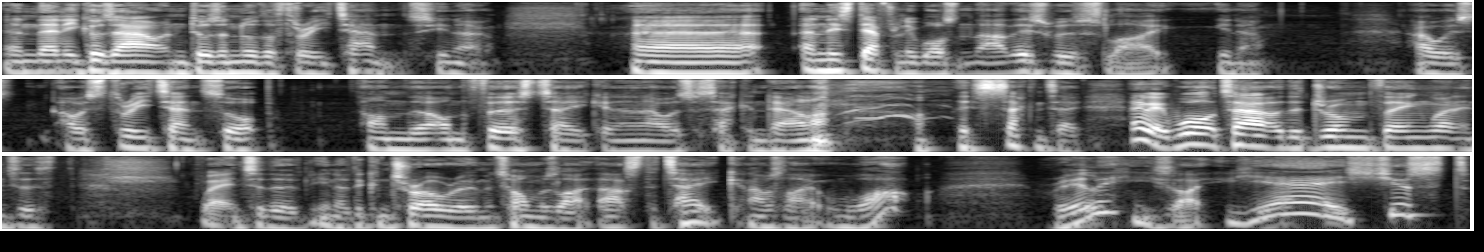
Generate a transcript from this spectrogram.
And then he goes out and does another three tenths. You know, uh, and this definitely wasn't that. This was like you know, I was I was three tenths up on the on the first take, and then I was a second down on, on this second take. Anyway, walked out of the drum thing, went into the, went into the you know the control room, and Tom was like, "That's the take," and I was like, "What? Really?" He's like, "Yeah, it's just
